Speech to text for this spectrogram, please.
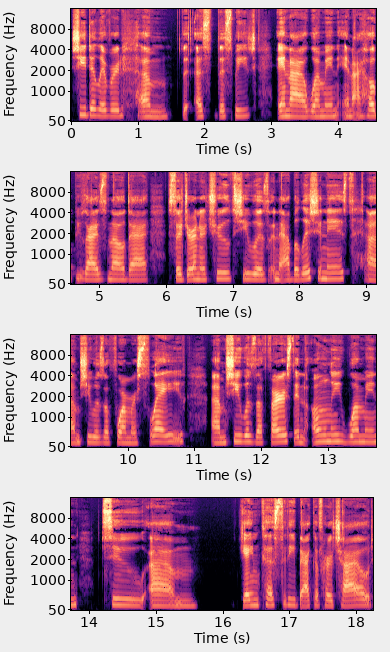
she delivered um the, uh, the speech, "Ain't I a Woman?" And I hope you guys know that Sojourner Truth. She was an abolitionist. Um, she was a former slave. Um, she was the first and only woman to um gain custody back of her child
